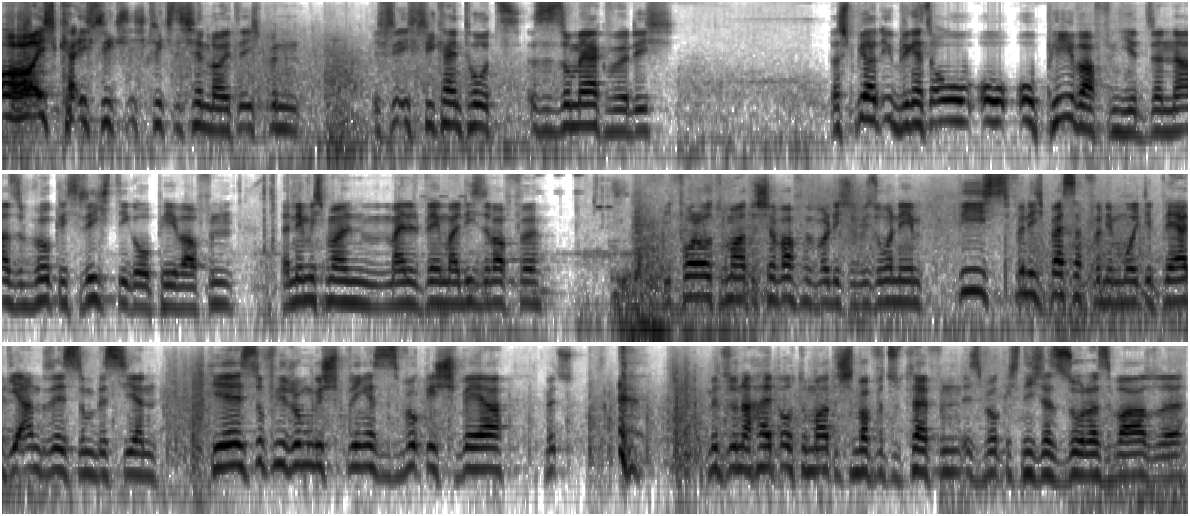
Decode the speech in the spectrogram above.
Oh, ich, kann, ich, krieg's, ich krieg's nicht hin, Leute. Ich bin... Ich, ich krieg keinen Tod. Es ist so merkwürdig. Das Spiel hat übrigens OP-Waffen hier drin, ne? Also wirklich richtige OP-Waffen. Dann nehme ich mal meinetwegen mal diese Waffe. Die vollautomatische Waffe wollte ich sowieso nehmen. Die finde ich, besser für den Multiplayer. Die andere ist so ein bisschen... Hier ist so viel rumgespringen. Es ist wirklich schwer, mit, mit so einer halbautomatischen Waffe zu treffen. Ist wirklich nicht das so das Wahre.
